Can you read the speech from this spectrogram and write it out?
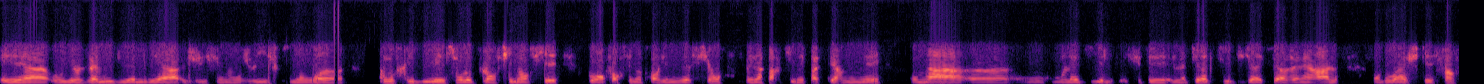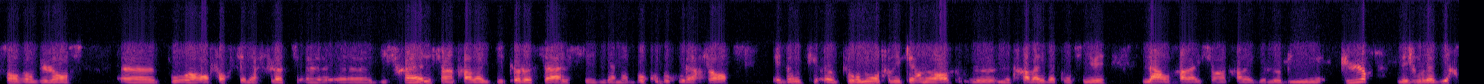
et aux, amis du MBA juifs et non juifs qui ont contribuer sur le plan financier pour renforcer notre organisation, mais la partie n'est pas terminée. On a, euh, on, l'a dit, c'était la directive du directeur général, on doit acheter 500 ambulances euh, pour renforcer la flotte euh, d'Israël. C'est un travail qui est colossal, c'est évidemment beaucoup, beaucoup d'argent. Et donc, pour nous, en tous les cas en Europe, le, le travail va continuer. Là, on travaille sur un travail de lobbying pur, mais je voudrais dire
